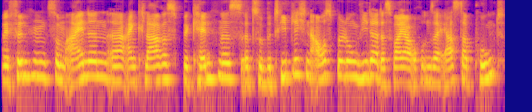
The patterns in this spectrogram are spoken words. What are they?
Wir finden zum einen äh, ein klares Bekenntnis äh, zur betrieblichen Ausbildung wieder. Das war ja auch unser erster Punkt,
